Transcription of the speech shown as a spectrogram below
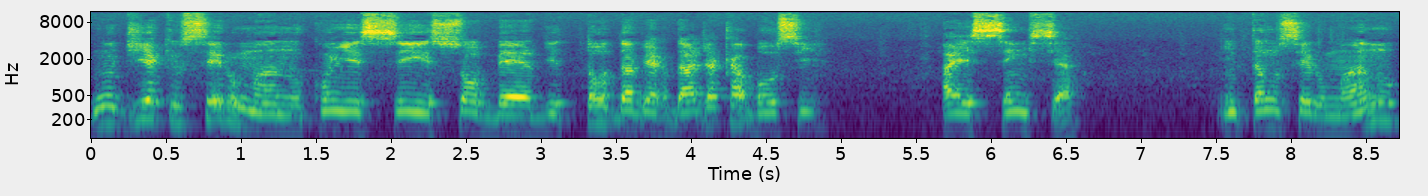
No dia que o ser humano conhecer, souber de toda a verdade, acabou-se a essência. Então o ser humano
